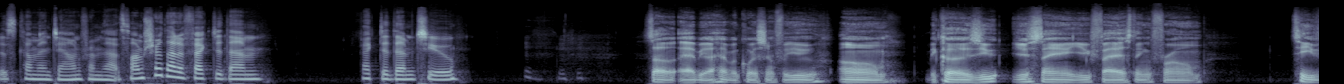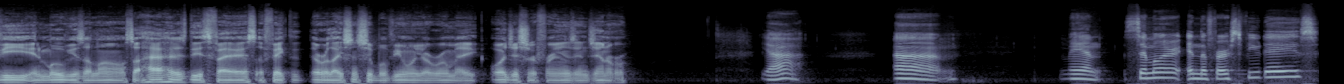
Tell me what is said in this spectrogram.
Yeah. just coming down from that. So I'm sure that affected them, affected them too. so Abby, I have a question for you. Um, because you you're saying you fasting from TV and movies alone. So how has this fast affected the relationship of you and your roommate, or just your friends in general? Yeah. Um man, similar in the first few days,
